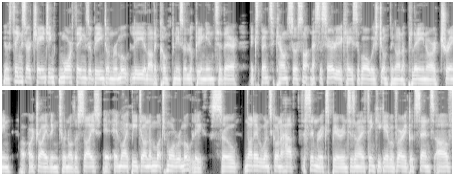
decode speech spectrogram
You know things are changing. More things are being done remotely. A lot of companies are looking into their expense accounts. So it's not necessarily a case of always jumping on a plane or a train or, or driving to another site. It, it might be done much more remotely. So not everyone's going to have the similar experiences and I think you gave a very good sense of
